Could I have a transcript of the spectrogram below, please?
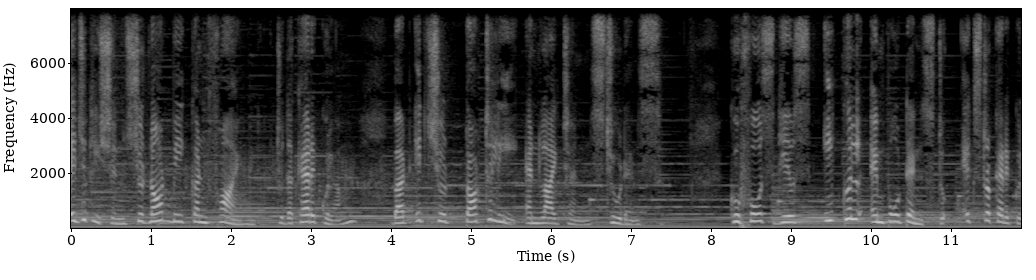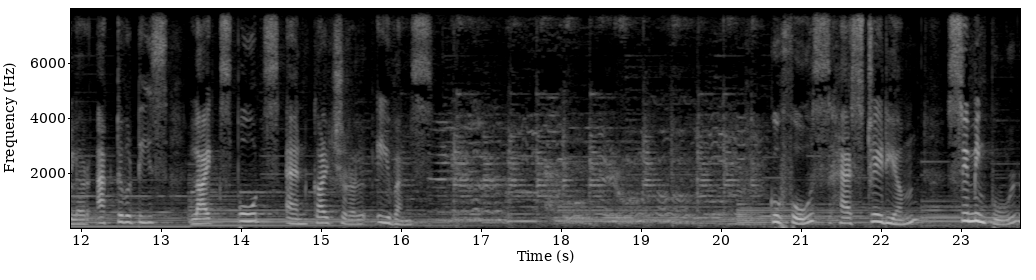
education should not be confined to the curriculum but it should totally enlighten students. KUFOS gives equal importance to extracurricular activities like sports and cultural events. KUFOS has stadium, swimming pool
